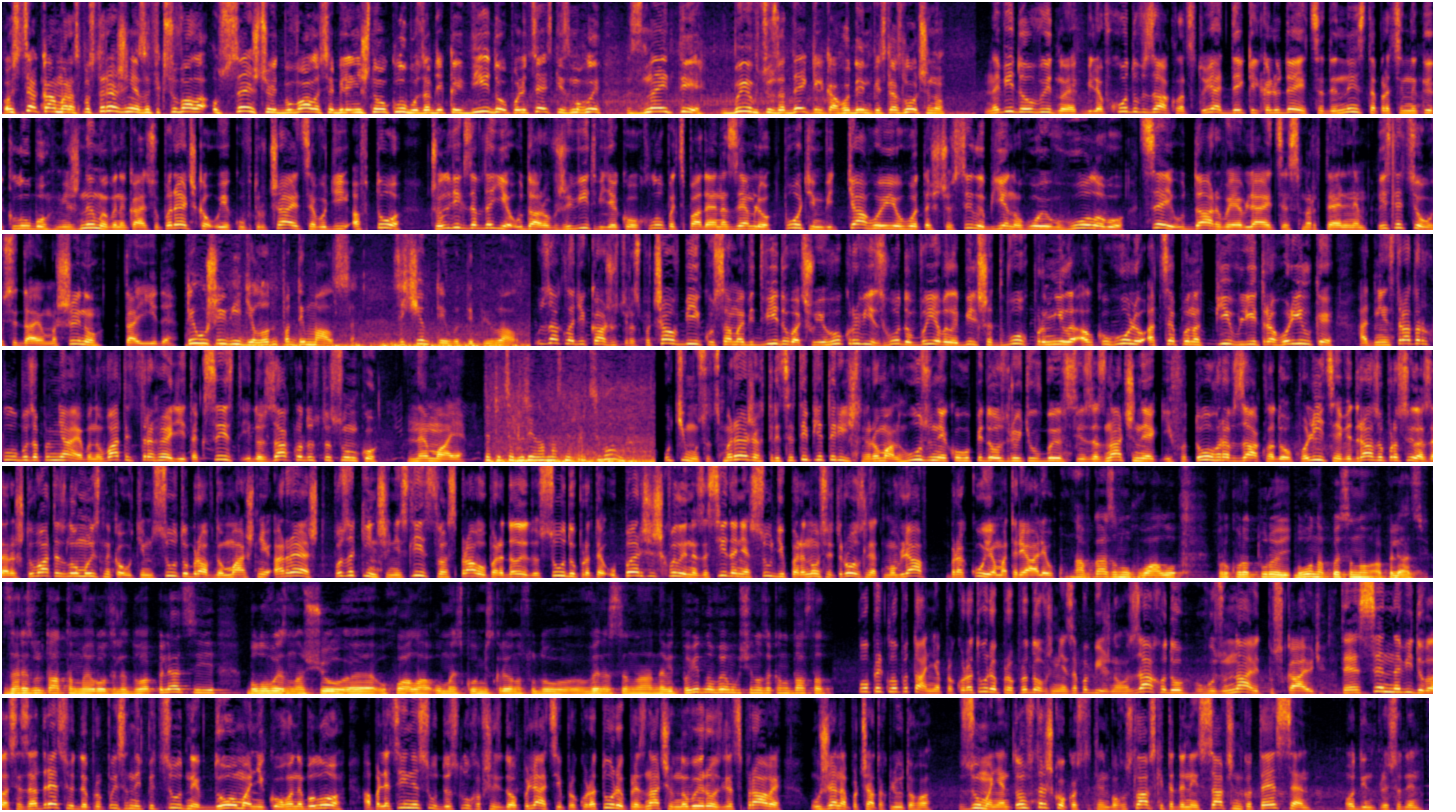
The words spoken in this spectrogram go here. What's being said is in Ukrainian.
Ось ця камера спостереження зафіксувала усе, що відбувалося біля нічного клубу. Завдяки відео поліцейські змогли знайти вбивцю за декілька годин після злочину. На відео видно, як біля входу в заклад стоять декілька людей. Це Денис та працівники клубу. Між ними виникає суперечка, у яку втручається водій авто. Чоловік завдає удару в живіт, від якого хлопець падає на землю. Потім відтягує його та щосили б'є ногою в голову. Цей удар виявляється смертельним. Після цього сідає в машину та їде. Ты уже видел, он подымался. Зачем ти його добивав? У закладі кажуть, розпочав бійку саме відвідувач. У його крові згодом виявили більше двох проміли алкоголю, а це понад пів літра горілки. Адміністратор клубу запевняє, винуватець трагедії таксист і до закладу стосунку немає. То ця людина в нас не працювала. Утім, у соцмережах 35-річний Роман Гузун, якого підозрюють у вбивстві, зазначений як і фотограф закладу. Поліція відразу просила заарештувати зловмисника, утім суд обрав домашній арешт. По закінченні слідства справу передали до суду, проте у перші ж хвилини засідання судді переносять розгляд, мовляв, бракує матеріалів. На вказану ухвалу прокуратури було написано апеляцію. За результатами розгляду апеляції було визнано, що е, ухвала Уманського міськрайонного суду винесена невідповідно вимог чинного законодавства. Попри клопотання прокуратури про продовження запобіжного заходу, Гузуна відпускають. ТСН навідувалася за адресою, де прописаний підсудний. Вдома нікого не було. Апеляційний суд, дослухавшись до апеляції прокуратури, призначив новий розгляд справи уже на початок лютого. Зумані Антон Страшко, Костянтин Богуславський та Денис Савченко. ТСН 1+,1.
